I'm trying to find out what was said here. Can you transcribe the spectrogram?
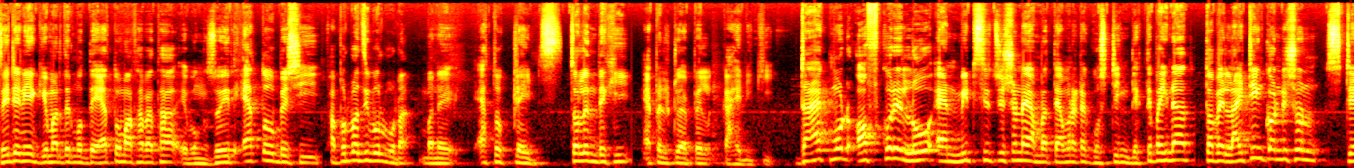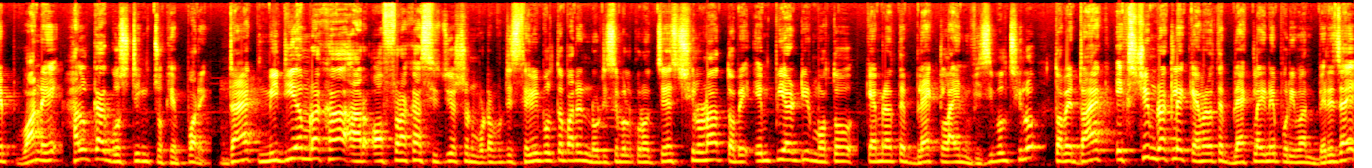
যেটা নিয়ে গেমারদের মধ্যে এত মাথা ব্যথা এবং জয়ের এত বেশি ফাপড়বাজি বলব না মানে এত ক্লেমস চলেন দেখি অ্যাপেল টু অ্যাপেল কাহিনী কি। ডায়াক মোড অফ করে লো অ্যান্ড মিড সিচুয়েশনে আমরা তেমন একটা গোস্টিং দেখতে পাই না। তবে লাইটিং কন্ডিশন স্টেপ ওয়ানে হালকা গোস্টিং চোখে পড়ে। ডায়াক মিডিয়াম রাখা আর অফ রাখা সিচুয়েশন মোটামুটি সেমি বলতে পারেন। নোটিসেবল কোনো চেঞ্জ ছিল না। তবে এমপিআরটির মতো ক্যামেরাতে ব্ল্যাক লাইন ভিজিবল ছিল। তবে ডায়াক এক্সট্রিম রাখলে ক্যামেরাতে ব্ল্যাক লাইনের পরিমাণ বেড়ে যায়।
